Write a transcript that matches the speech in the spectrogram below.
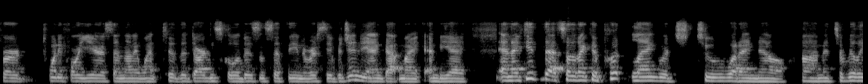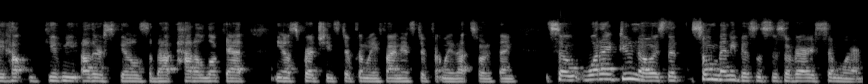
for 24 years. And then I went to the Darden School of Business at the University of Virginia and got my MBA. And I did that so that I could put language to what I know um, and to really help give me other skills about how to look at, you know, spreadsheets differently, finance differently, that sort of thing. So what I do know is that so many businesses are very similar.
